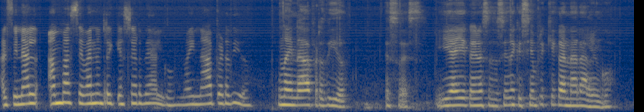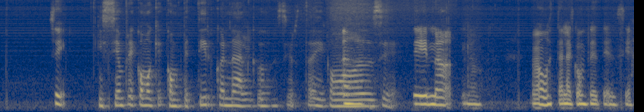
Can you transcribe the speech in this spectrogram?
al final, ambas se van a enriquecer de algo. No hay nada perdido. No hay nada perdido. Eso es. Y hay una sensación de que siempre hay que ganar algo. Sí. Y siempre como que competir con algo, ¿cierto? Y como... sí. sí, no, no. No me gusta la competencia.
